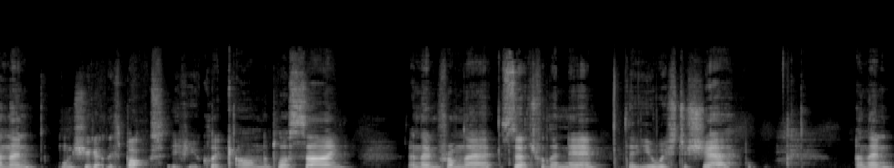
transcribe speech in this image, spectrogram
and then once you get this box, if you click on the plus sign, and then from there search for the name that you wish to share, and then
